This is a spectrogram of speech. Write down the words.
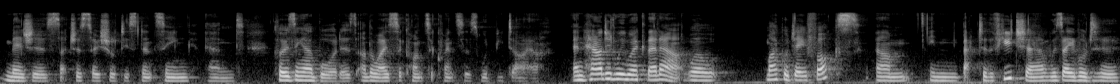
measures such as social distancing and closing our borders, otherwise, the consequences would be dire. And how did we work that out? Well, Michael J. Fox um, in Back to the Future was able to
